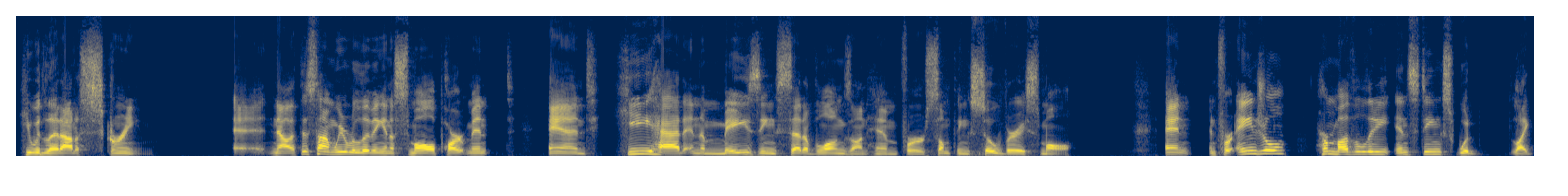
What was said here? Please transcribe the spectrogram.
he would let out a scream. Eh, now, at this time, we were living in a small apartment and he had an amazing set of lungs on him for something so very small. And, and for Angel, her motherly instincts would like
